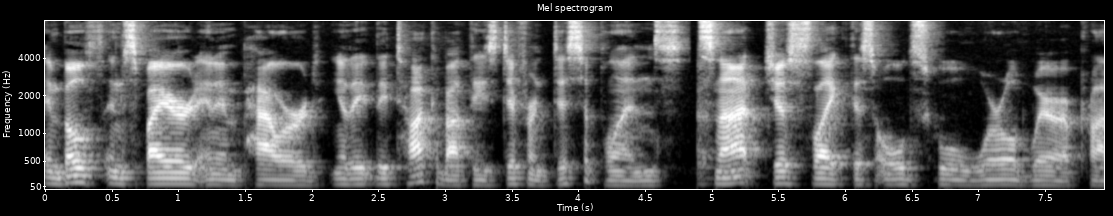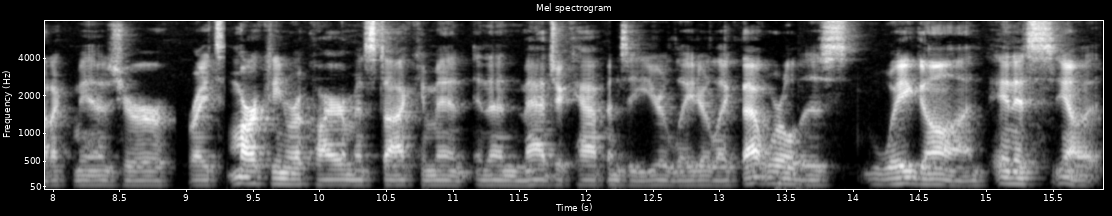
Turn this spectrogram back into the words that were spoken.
and both inspired and empowered you know they, they talk about these different disciplines. It's not just like this old school world where a product manager writes marketing requirements document and then magic happens a year later. Like that world is way gone. And it's you know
